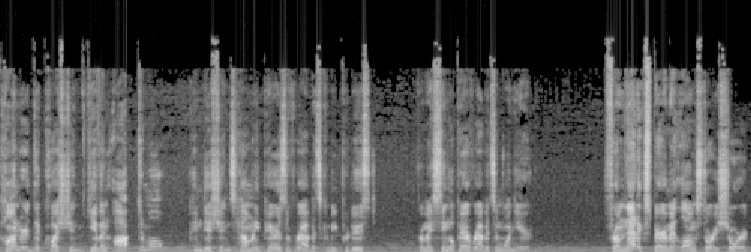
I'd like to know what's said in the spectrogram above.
pondered the question given optimal conditions, how many pairs of rabbits can be produced from a single pair of rabbits in one year? From that experiment, long story short,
